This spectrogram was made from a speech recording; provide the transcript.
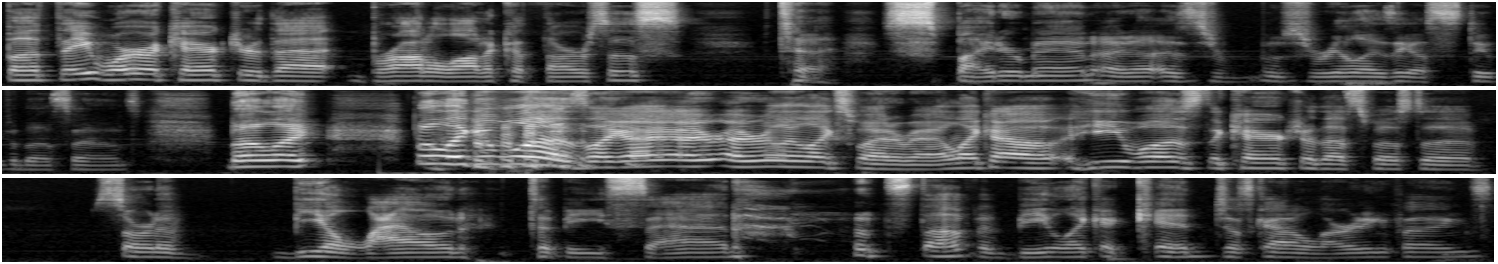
but they were a character that brought a lot of catharsis to Spider-Man. I know it's was realizing how stupid that sounds, but like, but like it was like I I, I really like Spider-Man. I like how he was the character that's supposed to sort of be allowed to be sad and stuff and be like a kid, just kind of learning things.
